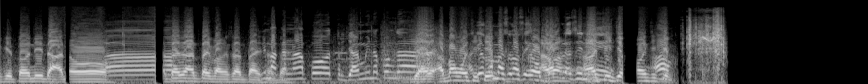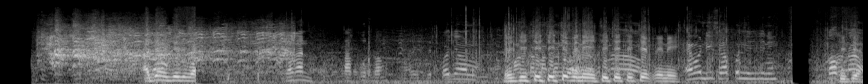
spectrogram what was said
kita ini enggak do. Eh, Santai, santai bang, santai, ini santai. makan apa? Terjamin apa enggak? Ya, abang mau Ayo, cicip? kan masuk nasi obat Abang- lihat sini. Ah, cicip, abang cicip. Aja yang cicip. Jangan takut, Bang. Kok jangan Ini cicip, cicip ini, cicip, cicip ini. Emang di siapa nih di sini? Kok Cicip.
